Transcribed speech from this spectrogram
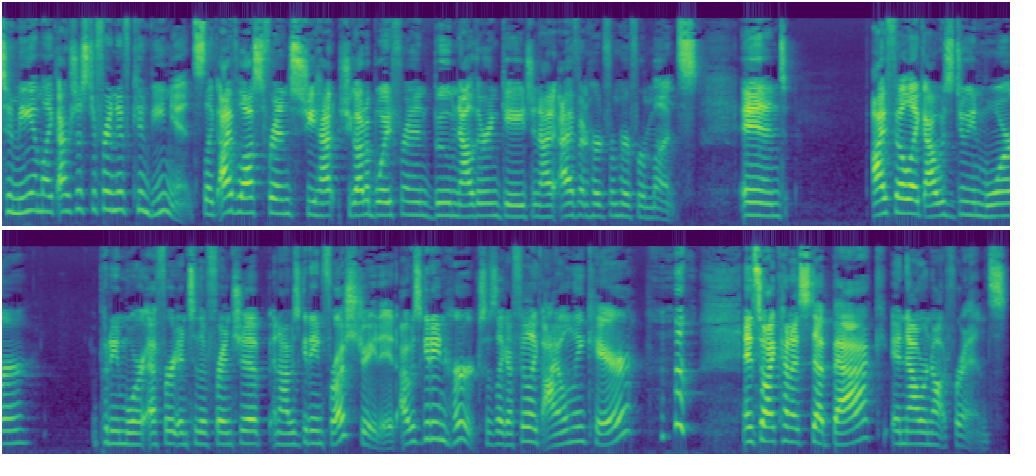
to me, I'm like, I was just a friend of convenience. Like I've lost friends. She had she got a boyfriend, boom, now they're engaged, and I, I haven't heard from her for months. And I felt like I was doing more putting more effort into the friendship and I was getting frustrated. I was getting hurt. So I was like, I feel like I only care and so I kind of stepped back and now we're not friends.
